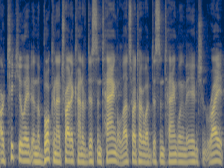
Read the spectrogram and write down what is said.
articulate in the book and I try to kind of disentangle. That's why I talk about disentangling the ancient right.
